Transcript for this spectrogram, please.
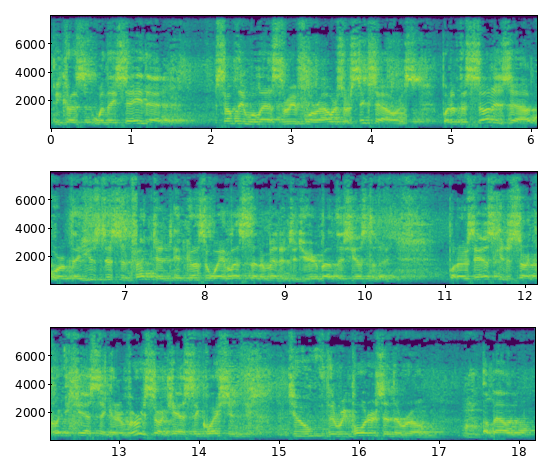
because when they say that something will last three or four hours or six hours, but if the sun is out or if they use disinfectant, it goes away in less than a minute. Did you hear about this yesterday? But I was asking a sarcastic and a very sarcastic question to the reporters in the room about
